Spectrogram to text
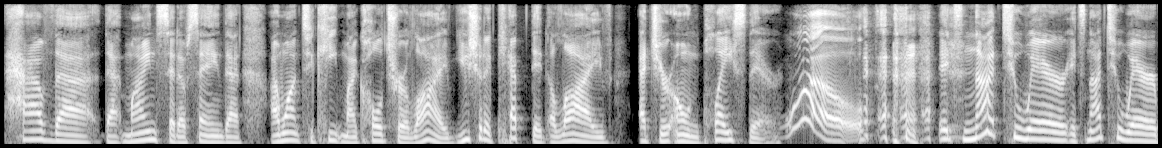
have that that mindset of saying that I want to keep my culture alive, you should have kept it alive at your own place there. Whoa. It's not to where it's not to where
